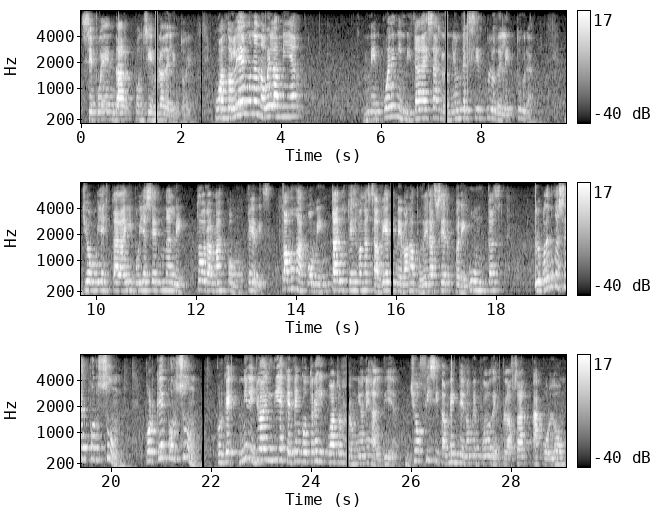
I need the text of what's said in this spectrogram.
se pueden dar con siembra de lectores. Cuando lean una novela mía, me pueden invitar a esa reunión del círculo de lectura. Yo voy a estar ahí, voy a ser una lectora más como ustedes vamos a comentar, ustedes van a saber, me van a poder hacer preguntas. Lo podemos hacer por Zoom. ¿Por qué por Zoom? Porque, mire, yo hay días que tengo tres y cuatro reuniones al día. Yo físicamente no me puedo desplazar a Colón,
